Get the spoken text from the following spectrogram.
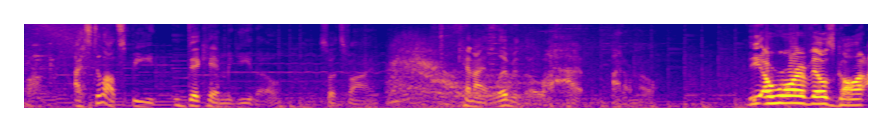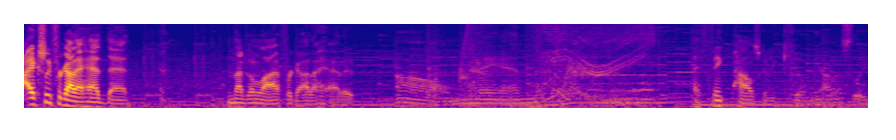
Fuck. I still outspeed Dickhead McGee though, so it's fine. Can I live it though? I, I don't know. The Aurora Veil's gone. I actually forgot I had that. I'm not gonna lie, I forgot I had it. Oh man. I think Pao's gonna kill me, honestly.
